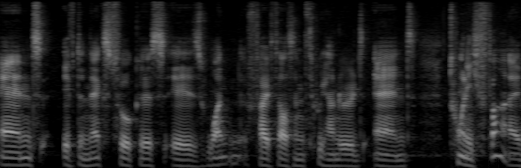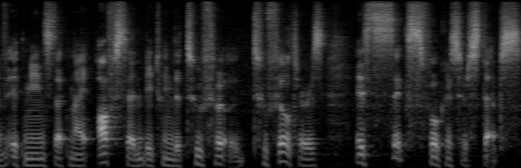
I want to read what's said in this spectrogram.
and if the next focus is 5,325, it means that my offset between the two, two filters is six focuser steps,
